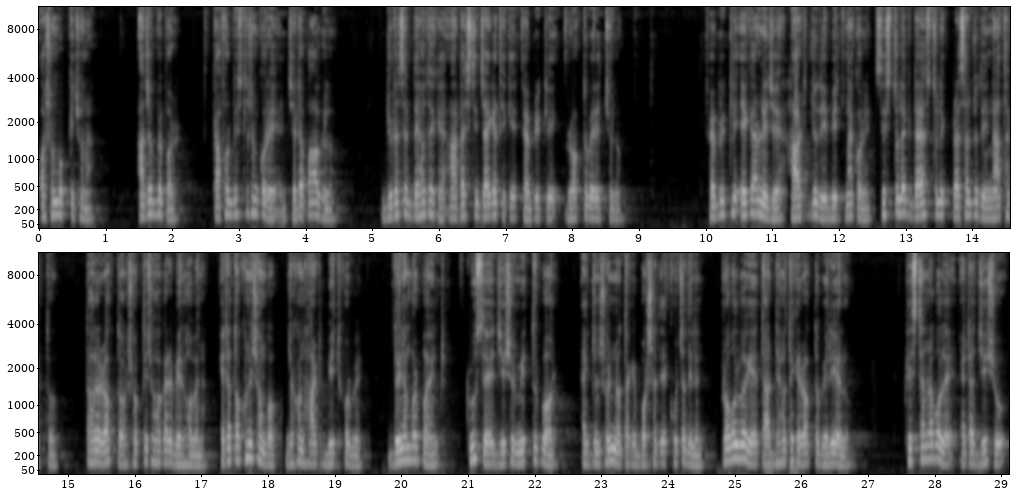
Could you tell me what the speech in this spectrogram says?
অসম্ভব কিছু না। আজব ব্যাপার। কাফর বিশ্লেষণ করে যেটা পাওয়া গেল। জুডাসের দেহ থেকে আঠাশটি জায়গা থেকে ফ্যাব্রিকলি রক্ত বেরিয়েছিল ফ্যাব্রিকলি এ কারণে যে হার্ট যদি বিট না করে সিস্টোলিক ডায়াস্টোলিক প্রেসার যদি না থাকতো তাহলে রক্ত শক্তি সহকারে বের হবে না। এটা তখনই সম্ভব যখন হার্ট বিট করবে। দুই নম্বর পয়েন্ট, ক্রুসে যিশুর মৃত্যুর পর একজন সৈন্য তাকে বর্ষা দিয়ে খোঁচা দিলেন। প্রবল বেগে তার দেহ থেকে রক্ত বেরিয়ে এলো। খ্রিস্টানরা বলে, এটা যিশু,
